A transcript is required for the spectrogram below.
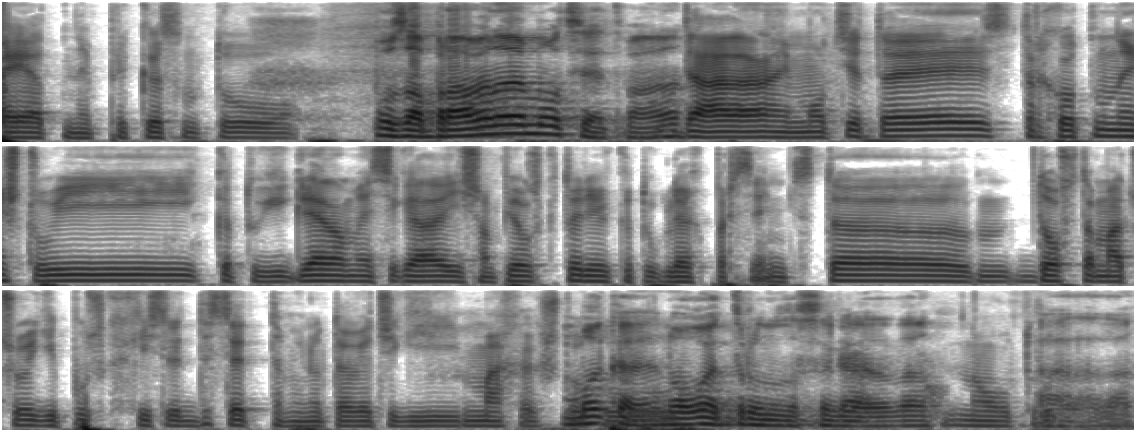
пеят непрекъснато. Позабравена емоция е това? Да, да, емоцията е страхотно нещо и като ги гледаме сега и шампионската лига, като гледах през седмицата, доста мачове ги пусках и след 10-та минута вече ги махах, защото... Мъка е, много е трудно да се гледа, да. Много трудно. Да, да, да.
